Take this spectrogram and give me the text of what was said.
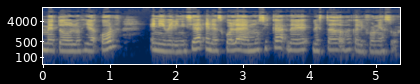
metodología ORF en nivel inicial en la Escuela de Música del Estado de Baja California Sur.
